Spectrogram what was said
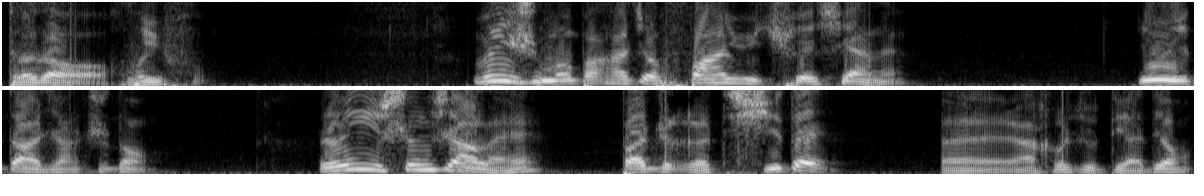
得到恢复。为什么把它叫发育缺陷呢？因为大家知道，人一生下来把这个脐带哎，然后就点掉，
